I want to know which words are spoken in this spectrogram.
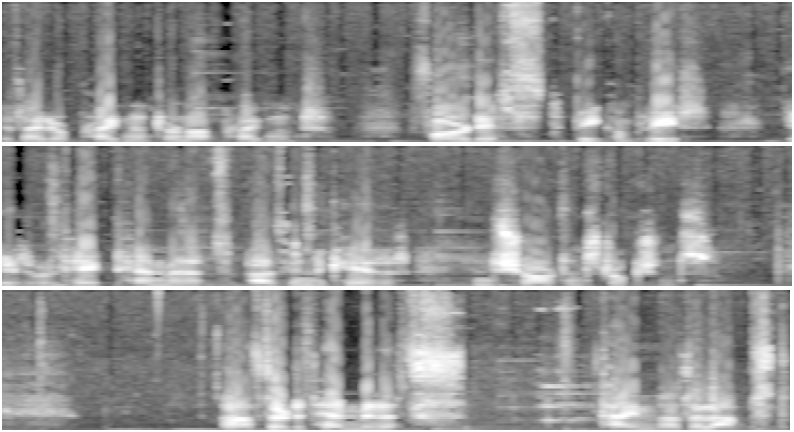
is either pregnant or not pregnant for this to be complete it will take 10 minutes as indicated in the short instructions after the 10 minutes time has elapsed,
